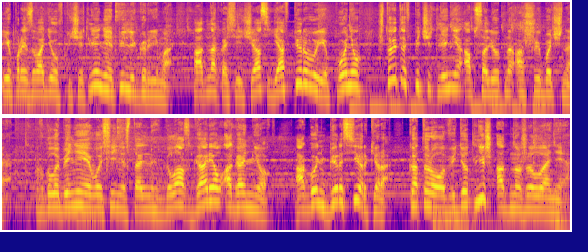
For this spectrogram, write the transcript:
и производил впечатление пилигрима. Однако сейчас я впервые понял, что это впечатление абсолютно ошибочное. В глубине его сине-стальных глаз горел огонек. Огонь берсеркера, которого ведет лишь одно желание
